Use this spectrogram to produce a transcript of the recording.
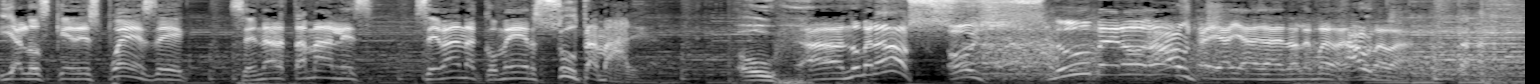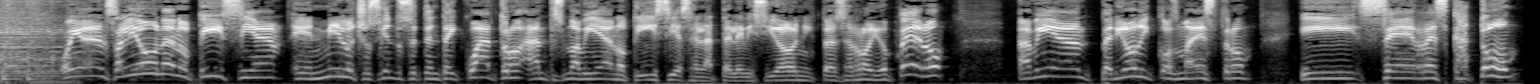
Y a los que después de cenar tamales se van a comer su tamal. Ah, número dos. Número dos. Ay, ay, ay, no le mueva, no mueva. Oigan, salió una noticia en 1874. Antes no había noticias en la televisión y todo ese rollo, pero había periódicos, maestro, y se rescató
